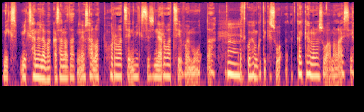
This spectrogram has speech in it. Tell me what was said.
miksi, miksi hänelle vaikka sanotaan, että no jos haluat puhua ruotsia, niin miksi se sinne Ruotsiin voi muuttaa. Mm. Että kun he on kuitenkin, että kaikki me ollaan suomalaisia.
